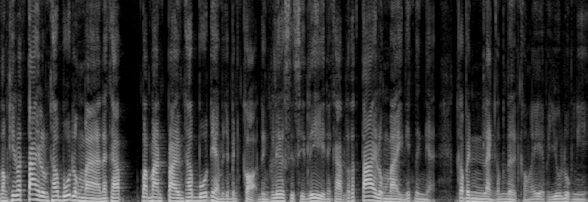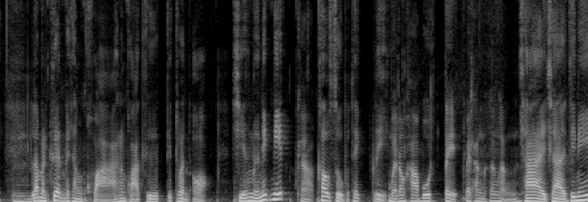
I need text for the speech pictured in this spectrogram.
ลองคิดว่าใต้รองเท้าบูทลงมานะครับประมาณปลายรองเท้าบูทเนี่ยมันจะเป็นเกาะหนึ่งเขาเรียกซิซิลีนะครับแล้วก็ใต้ลงมาอีกนิดนึงเนี่ยก็เป็นแหล่งกำเนิดของไอ้พายุลูกนี้ แล้วมันเคลื่อนไปทางขวาทางขวาคือทิศตะวันออก เฉียงเหนือนิดครับๆเข้าสู่ประเทศกรีกเหมือนรองเท้าบูทเตะไปทางข้างหลัง ใช่ใช่ทีนี้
